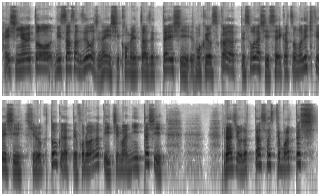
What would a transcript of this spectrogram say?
配信やるとリスナーさんゼロじゃないし、コメントは絶対し、目標スコアだってそうだし、生活もできてるし、収録トークだってフォロワーだって1万人いったし、ラジオだってさせてもらったし、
